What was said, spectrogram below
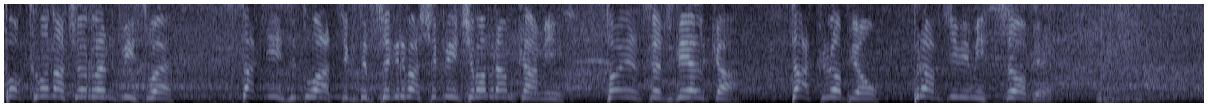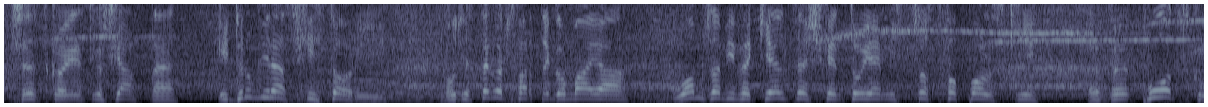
Pokonać Orlen Wisłę w takiej sytuacji, gdy przegrywa się pięcioma bramkami, to jest rzecz wielka. Tak robią prawdziwi mistrzowie. Wszystko jest już jasne i drugi raz w historii 24 maja Łomża Wiwe Kielce świętuje Mistrzostwo Polski w Płocku.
